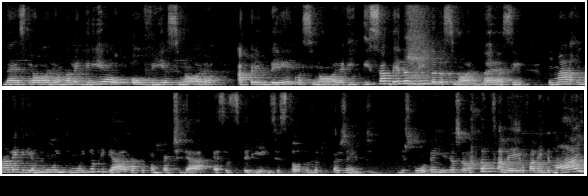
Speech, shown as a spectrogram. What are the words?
Mestra, olha, é uma alegria ouvir a senhora, aprender com a senhora e, e saber da vida da senhora, né? Assim, uma, uma alegria. Muito, muito obrigada por compartilhar essas experiências todas aqui com a gente. Desculpa aí? Eu falei, eu falei demais.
